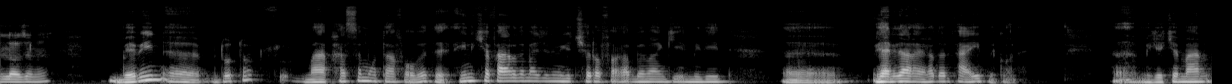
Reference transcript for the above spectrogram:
لازمه؟ ببین دو تا مبحث متفاوته. اینی که فراد مجیدی میگه چرا فقط به من گیر می‌دید یعنی در حقیقت داره تایید می‌کنه. میگه که من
